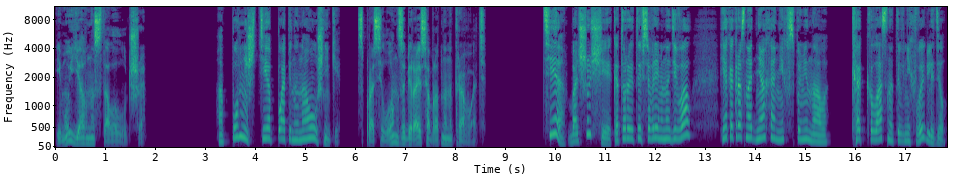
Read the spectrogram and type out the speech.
ему явно стало лучше. «А помнишь те папины наушники?» — спросил он, забираясь обратно на кровать. «Те, большущие, которые ты все время надевал, я как раз на днях о них вспоминала. Как классно ты в них выглядел.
